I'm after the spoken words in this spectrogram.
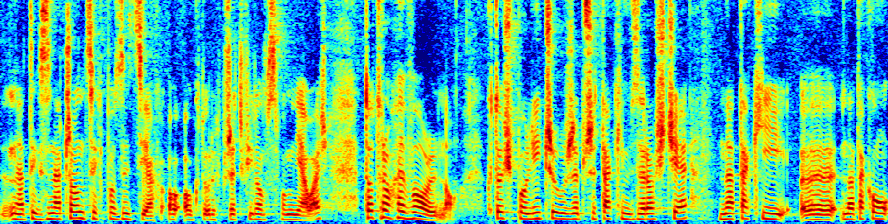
na tych znaczących pozycjach, o, o których przed chwilą wspomniałaś. To trochę wolno. Ktoś policzył, że przy takim wzroście na, taki, e, na taką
